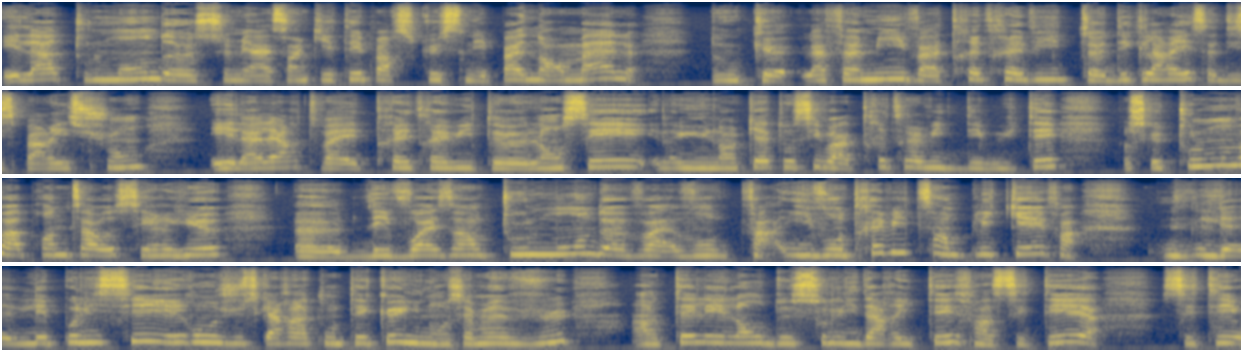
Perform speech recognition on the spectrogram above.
Et là, tout le monde se met à s'inquiéter parce que ce n'est pas normal. Donc euh, la famille va très très vite déclarer sa disparition et l'alerte va être très très vite lancée. Une enquête aussi va très très vite débuter parce que tout le monde va prendre ça au sérieux. les voisins tout le monde va, enfin, ils vont très vite s'impliquer. Enfin, les, policiers iront jusqu'à raconter qu'ils n'ont jamais vu un tel élan de solidarité. Enfin, c'était, c'était,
